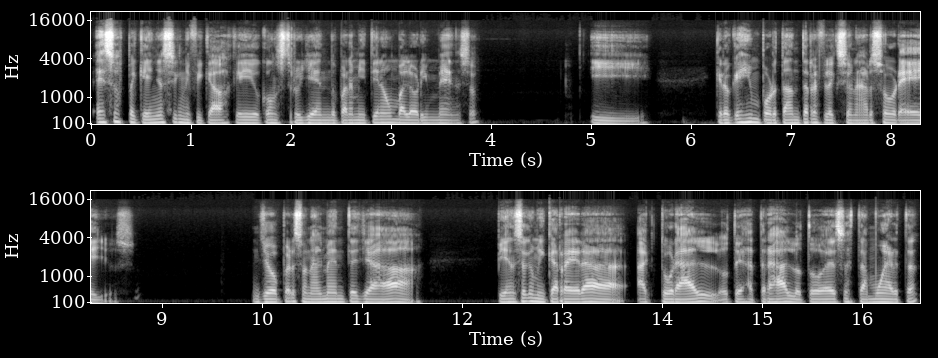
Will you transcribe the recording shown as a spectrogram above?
esos pequeños significados que he ido construyendo para mí tienen un valor inmenso y creo que es importante reflexionar sobre ellos. Yo personalmente ya pienso que mi carrera actoral o teatral o todo eso está muerta.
